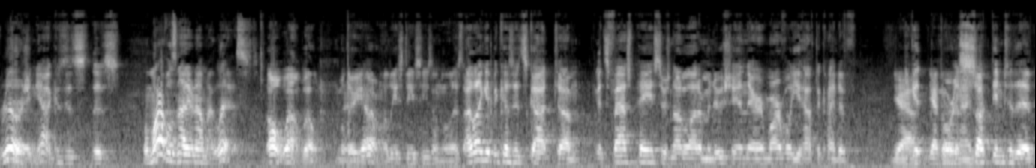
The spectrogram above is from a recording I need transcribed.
Really? version. Yeah, because it's there's. Well, Marvel's not even on my list. Oh well, well, well. There you you go. go. At least DC's on the list. I like it because it's got um, it's fast paced. There's not a lot of minutia in there. Marvel, you have to kind of Yeah. you get have to more sucked it. into the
